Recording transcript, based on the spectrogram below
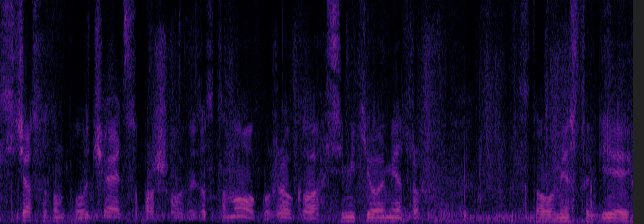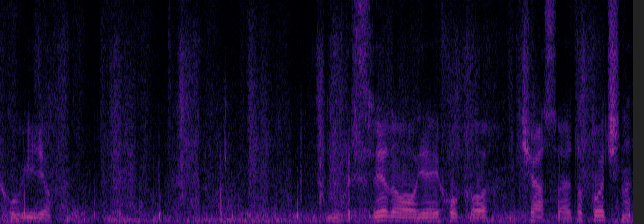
Сейчас вот он получается прошел без остановок уже около 7 километров того места, где я их увидел. Не преследовал я их около часа, это точно.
